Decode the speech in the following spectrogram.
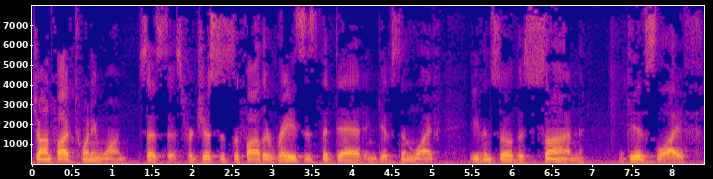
John 5:21 says this, "For just as the Father raises the dead and gives them life, even so the Son gives life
